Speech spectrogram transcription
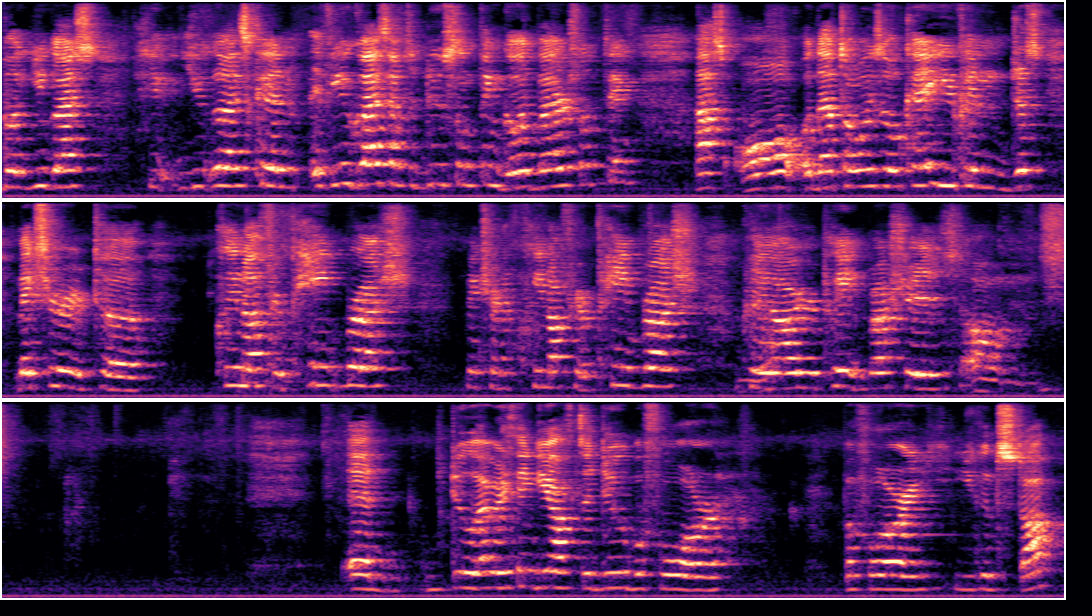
But you guys, you, guys can, if you guys have to do something good, bad or something, that's all, that's always okay. You can just make sure to clean off your paintbrush, make sure to clean off your paintbrush, clean all your paintbrushes, um, and do everything you have to do before, before you can stop.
